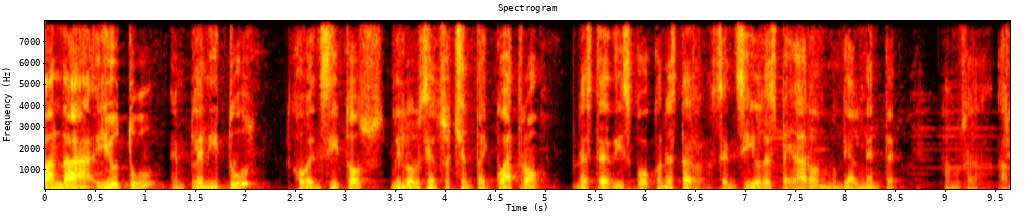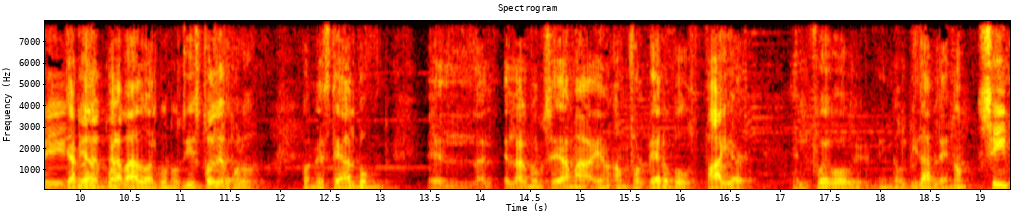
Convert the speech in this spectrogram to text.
Banda U2 en plenitud, jovencitos, 1984. Con este disco, con este sencillo despegaron mundialmente. Vamos a, a- Sí, estoy ya habían grabado algunos discos, pero con este álbum, el, el álbum se llama Unforgettable Fire, el fuego inolvidable, ¿no? Sí,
